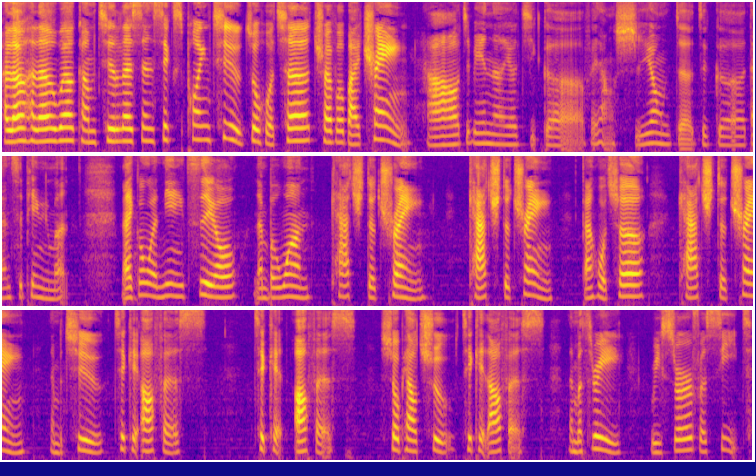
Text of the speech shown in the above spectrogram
Hello, hello, welcome to lesson six point two. 坐火车 travel by train. 好，这边呢有几个非常实用的这个单词片语们，来跟我念一次哟。Number one, catch the train. Catch the train. 赶火车 catch the train. Number two, ticket office. Ticket office. 售票处 ticket office. Number three, reserve a seat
